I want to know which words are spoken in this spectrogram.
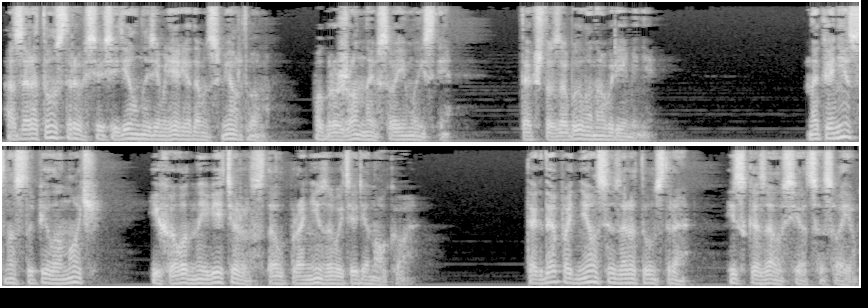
А Заратустра все сидел на земле рядом с мертвым, погруженный в свои мысли, так что забыл о времени. Наконец наступила ночь, и холодный ветер стал пронизывать одинокого. Тогда поднялся Заратустра и сказал в сердце своем,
